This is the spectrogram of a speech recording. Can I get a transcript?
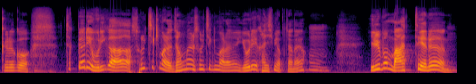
그리고 특별히 우리가 솔직히 말하면 정말 솔직히 말하면 요리에 관심이 없잖아요. 음. 일본 마트에는 음.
